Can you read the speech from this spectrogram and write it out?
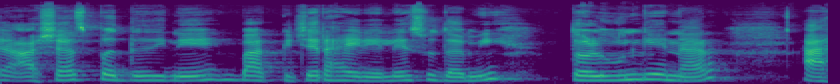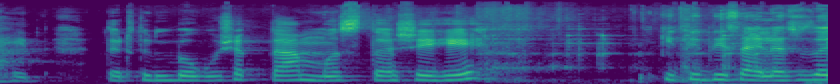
तर अशाच पद्धतीने बाकीचे राहिलेले सुद्धा मी तळून घेणार आहेत. तर तुम्ही बघू शकता मस्त असे हे किती दिसायलासुद्धा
